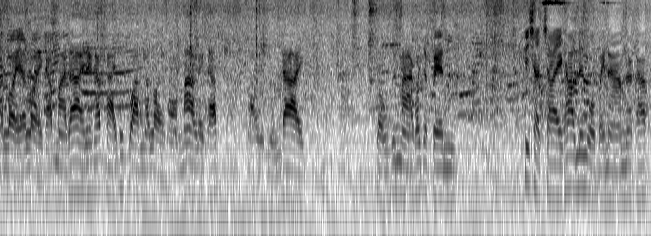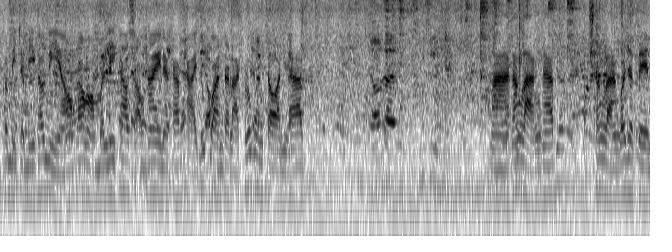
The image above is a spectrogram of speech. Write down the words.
อร่อยอร่อยครับมาได้นะครับ ขายทุกวันอร่อยหอมมากเลยครับมาอุดหนุนได้ ลงขึ้นมาก็จะเป็นพี่ชัดชัยข้าวนึ่งอบใบน้ำนะครับ ก็มีจะมีข้าวเหนียวข้าวหอมมะลิข้าวเสาให้นะครับ ขายทุกวันตลาดครบวงจรครับเดี๋ยวเลยเมื่อคืนมาข้างหลังครับ ข้างหลังก็จะเป็น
